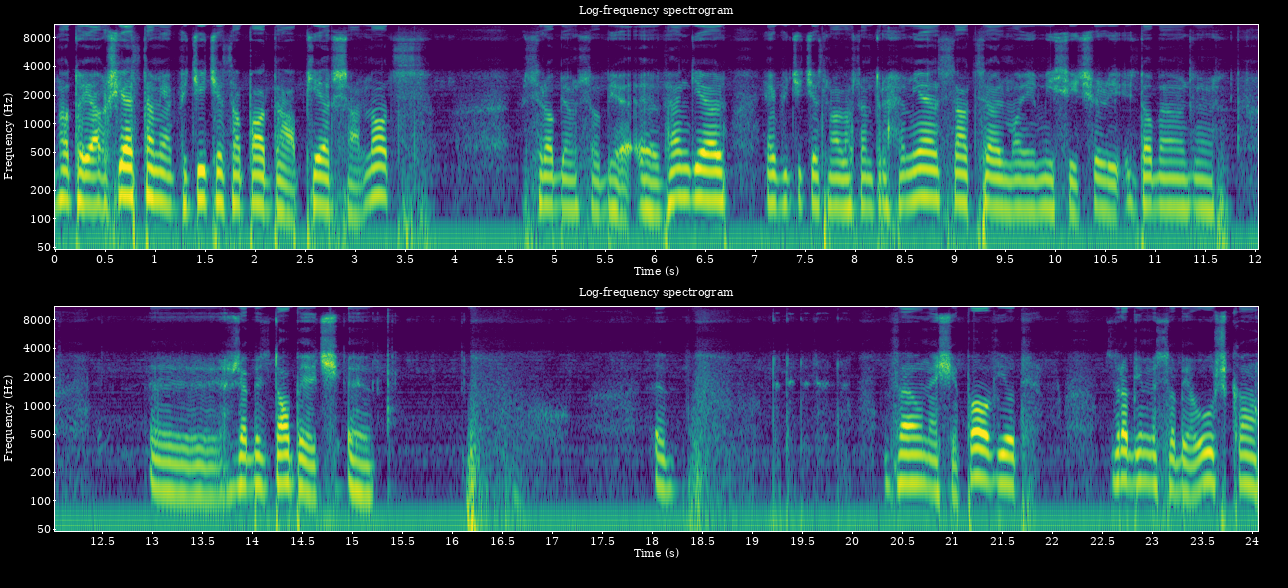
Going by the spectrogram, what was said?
No to ja już jestem, jak widzicie zapada pierwsza noc. Zrobię sobie e, węgiel. Jak widzicie znalazłem trochę mięsa. Cel mojej misji, czyli zdobędę, e, żeby zdobyć e, wełnę się powiódł. Zrobimy sobie łóżko.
